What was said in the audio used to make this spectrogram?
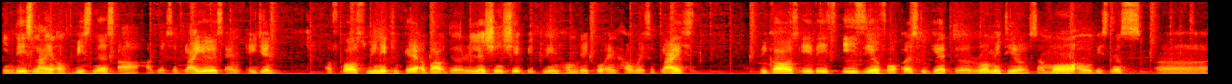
in this line of business are hardware suppliers and agent. Of course we need to care about the relationship between home decor and hardware supplies because it is easier for us to get the raw materials. Some more our business uh,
